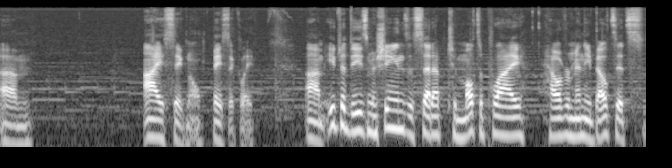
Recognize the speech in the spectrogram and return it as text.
um, I signal, basically. Um, each of these machines is set up to multiply however many belts it's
